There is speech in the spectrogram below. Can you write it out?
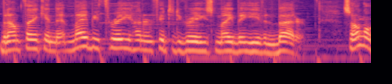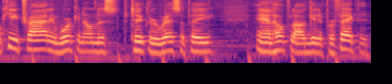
But I'm thinking that maybe 350 degrees may be even better. So I'm going to keep trying and working on this particular recipe and hopefully I'll get it perfected.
